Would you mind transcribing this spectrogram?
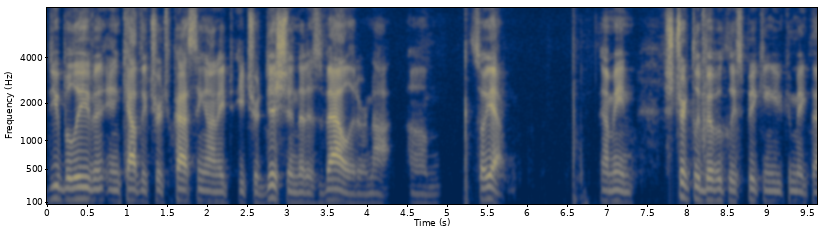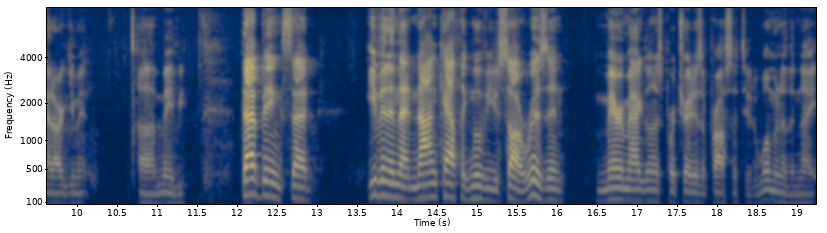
do you believe in, in Catholic Church passing on a, a tradition that is valid or not? Um, so yeah, I mean, strictly biblically speaking, you can make that argument, uh, maybe. That being said, even in that non Catholic movie you saw, Risen, Mary Magdalene is portrayed as a prostitute, a woman of the night,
